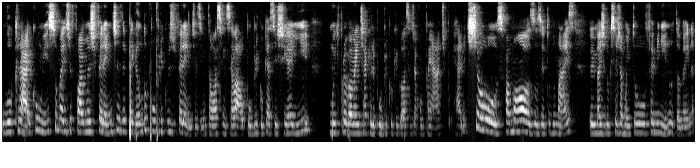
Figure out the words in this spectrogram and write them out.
lucrar com isso, mas de formas diferentes e pegando públicos diferentes. Então, assim, sei lá, o público que assistia aí muito provavelmente é aquele público que gosta de acompanhar, tipo, reality shows, famosos e tudo mais. Eu imagino que seja muito feminino também, né?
